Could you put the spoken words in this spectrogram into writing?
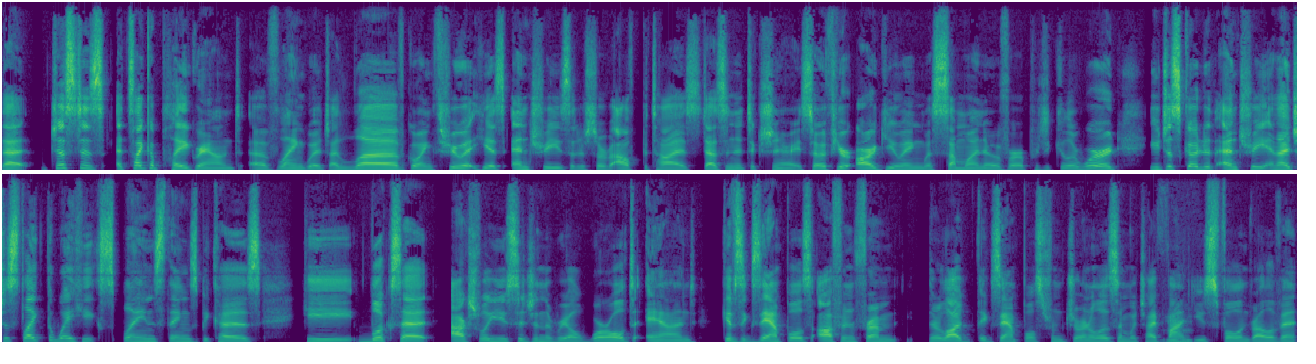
that just is it's like a playground of language. I love going through it. He has entries that are sort of alphabetized as in a dictionary. So if you're arguing with someone over a particular word, you just go to the entry and I just like the way he explains things because he looks at actual usage in the real world and gives examples often from there are a lot of examples from journalism which i find mm. useful and relevant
